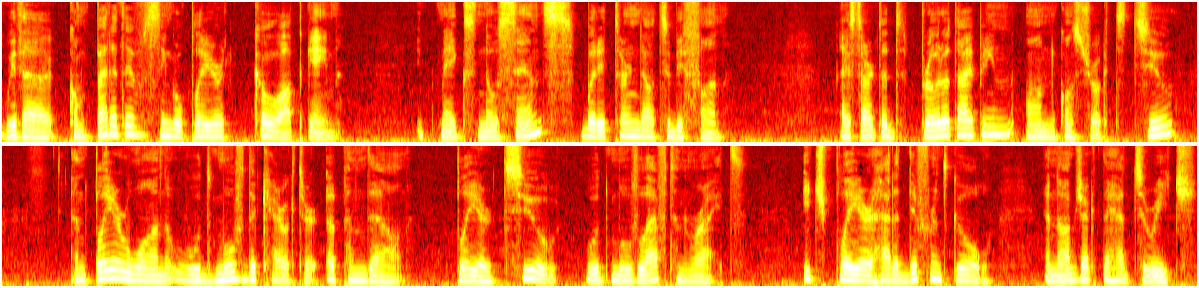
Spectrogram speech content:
with a competitive single-player co-op game. It makes no sense, but it turned out to be fun. I started prototyping on Construct 2, and player 1 would move the character up and down. Player 2 would move left and right. Each player had a different goal, an object they had to reach.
